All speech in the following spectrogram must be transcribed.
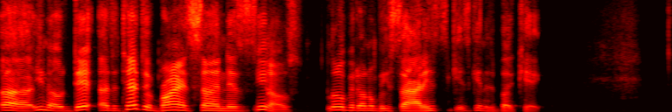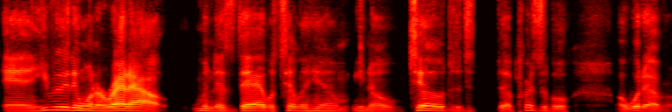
uh you know De- uh, detective Bryant's son is you know a little bit on the weak side he's, he's getting his butt kicked and he really didn't want to rat out when his dad was telling him you know tell the, the principal or whatever.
